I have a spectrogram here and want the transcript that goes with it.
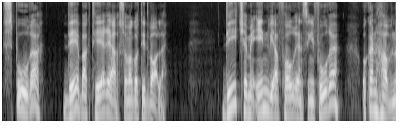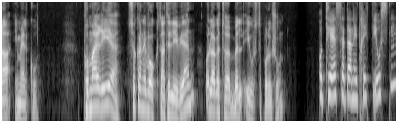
Sporer det er bakterier som har gått i dvale. De kommer inn via forurensning i fôret og kan havne i melka. På meieriet så kan de våkne til liv igjen og lage trøbbel i osteproduksjonen. Å tilsette nitritt i osten,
